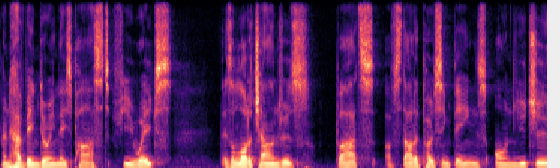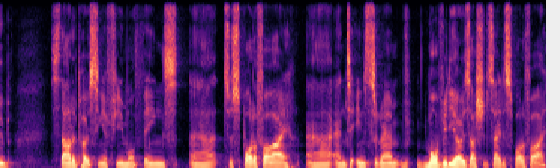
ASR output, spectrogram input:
and have been doing these past few weeks. There's a lot of challenges, but I've started posting things on YouTube, started posting a few more things uh, to Spotify uh, and to Instagram, more videos, I should say, to Spotify,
